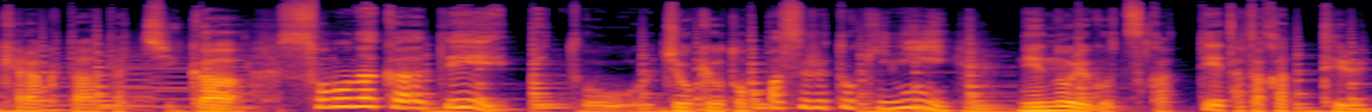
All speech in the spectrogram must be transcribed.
キャラクターたちがその中で、えっと状況を突破する時に念能力を使って戦ってる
